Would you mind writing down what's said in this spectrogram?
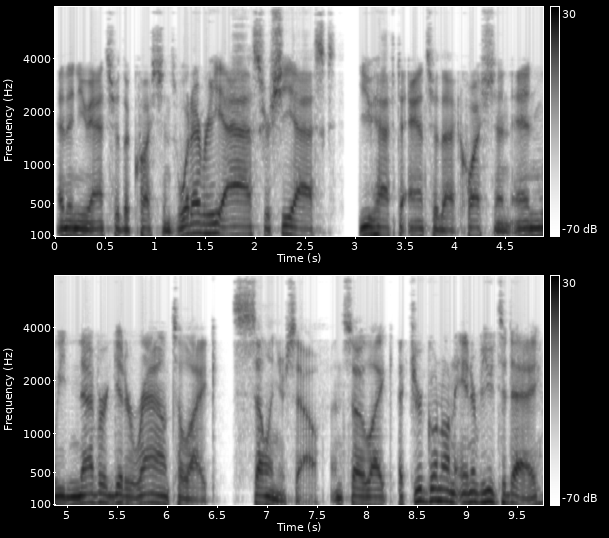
and then you answer the questions. Whatever he asks or she asks, you have to answer that question. And we never get around to like selling yourself. And so, like, if you're going on an interview today,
